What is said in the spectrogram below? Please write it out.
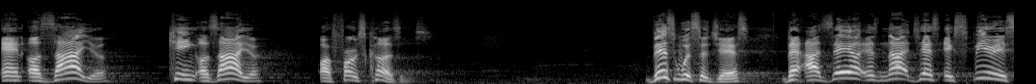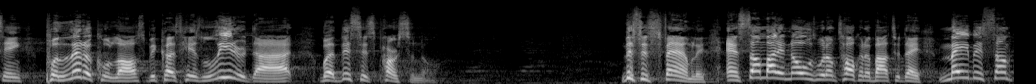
and Uzziah, King Uzziah, are first cousins. This would suggest that Isaiah is not just experiencing political loss because his leader died, but this is personal. This is family. And somebody knows what I'm talking about today. Maybe some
